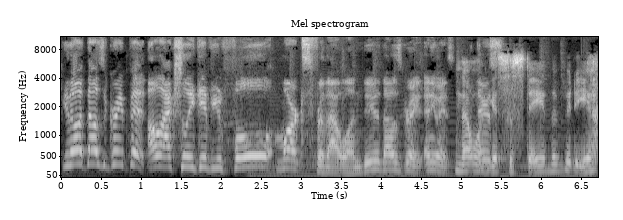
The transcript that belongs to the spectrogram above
You know what? That was a great bit. I'll actually give you full marks for that one, dude. That was great. Anyways, that one there's- gets to stay in the video.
